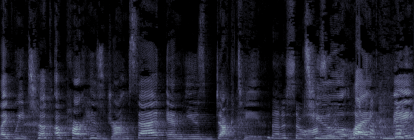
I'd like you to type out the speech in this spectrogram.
Like we took apart his drum set and used duct tape That is so to awesome. like make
